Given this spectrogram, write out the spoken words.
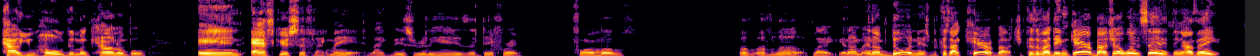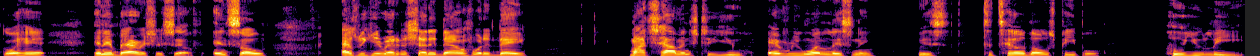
how you hold them accountable. And ask yourself like man like this really is a different form of of, of love. Like and i'm and i'm doing this because i care about you. Because if i didn't care about you i wouldn't say anything. I say hey, go ahead and embarrass yourself and so as we get ready to shut it down for the day my challenge to you everyone listening is to tell those people who you lead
